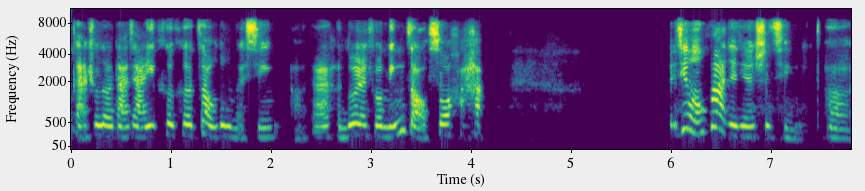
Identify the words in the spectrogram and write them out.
感受到大家一颗颗躁动的心啊。大家很多人说明早说哈哈。北京文化这件事情啊，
